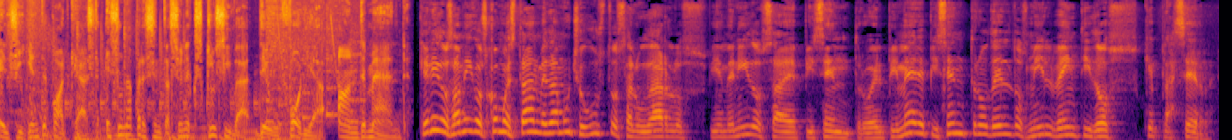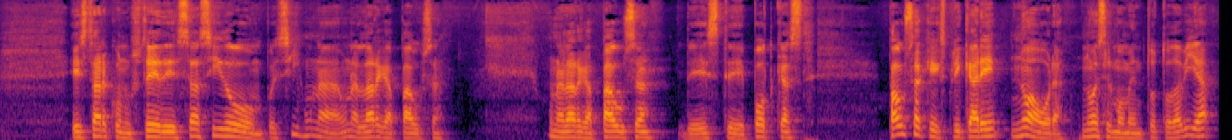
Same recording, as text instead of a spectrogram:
El siguiente podcast es una presentación exclusiva de Euforia On Demand. Queridos amigos, ¿cómo están? Me da mucho gusto saludarlos. Bienvenidos a Epicentro, el primer epicentro del 2022. Qué placer estar con ustedes. Ha sido, pues sí, una, larga pausa. Una larga pausa de este podcast. Pausa que explicaré no ahora, no es el momento todavía.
